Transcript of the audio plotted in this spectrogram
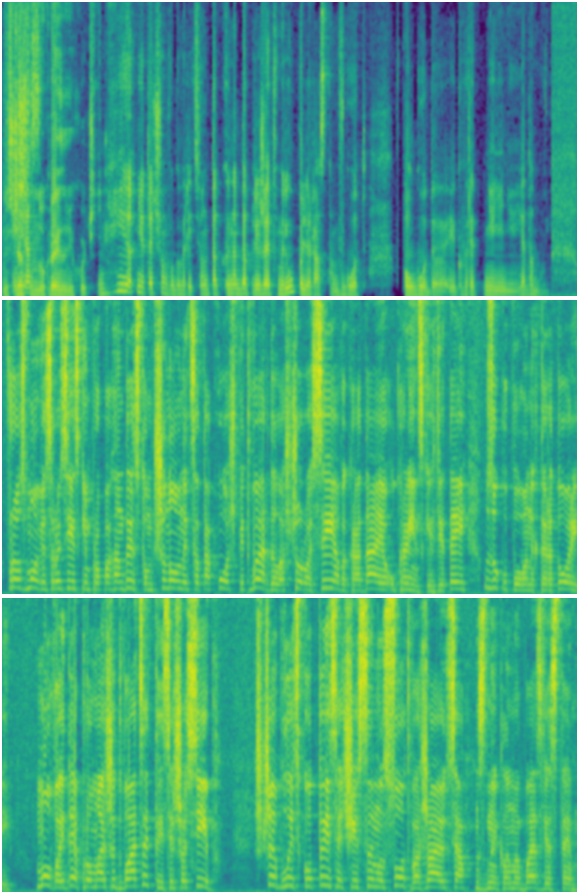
Но сейчас, щас- он на Украину не хочет. Нет, нет, о чем вы говорите. Он так иногда приезжает в Мариуполь раз там в год, в полгода и говорит, не-не-не, я домой. В розмові з російським пропагандистом чиновниця також підтвердила, що Росія викрадає українських дітей з окупованих територій. Мова йде про майже 20 тисяч осіб. Ще близько 1700 вважаються зниклими безвісти.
